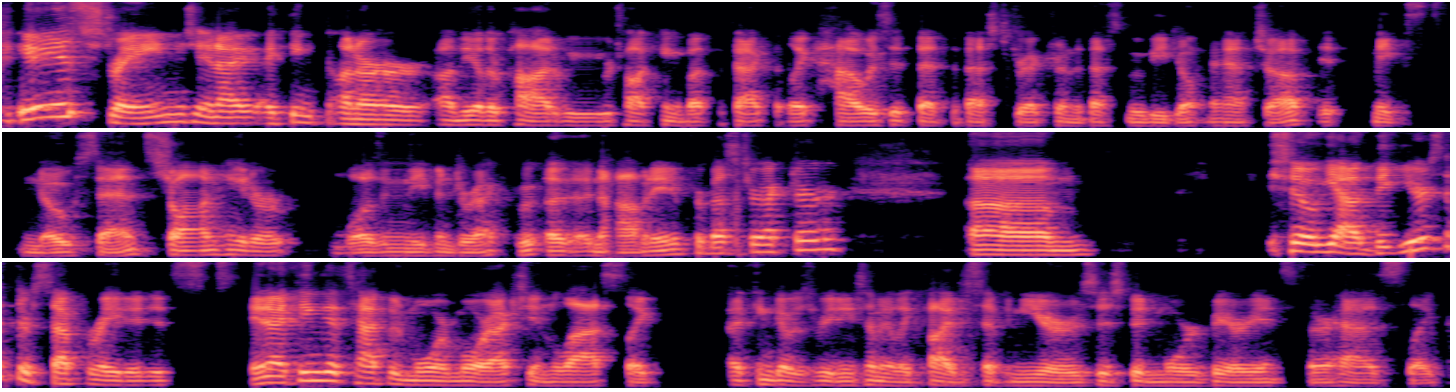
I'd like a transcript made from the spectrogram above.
it is strange. And I, I, think on our on the other pod, we were talking about the fact that like, how is it that the best director and the best movie don't match up? It makes no sense. Sian Heder wasn't even direct uh, nominated for best director. Um, so yeah, the years that they're separated, it's and I think that's happened more and more actually in the last like I think I was reading something like five to seven years. There's been more variance there has like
